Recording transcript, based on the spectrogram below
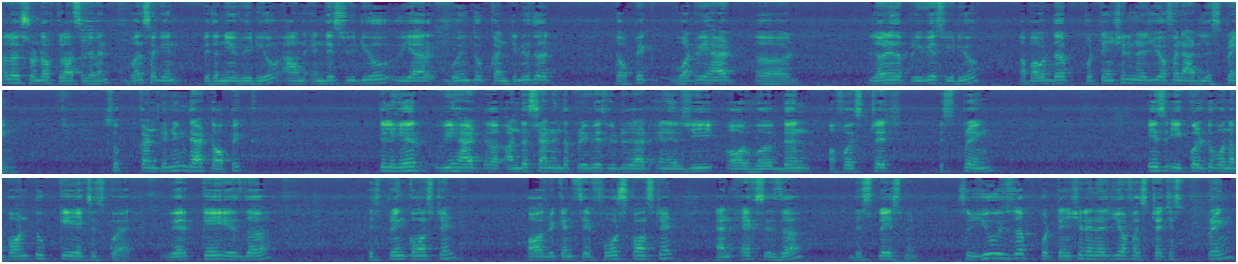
Hello student of class 11 once again with a new video and in this video we are going to continue the topic what we had uh, learned in the previous video about the potential energy of an ideal spring. So continuing that topic till here we had uh, understand in the previous video that energy or work done of a stretch spring is equal to 1 upon 2 kx square where k is the spring constant or we can say force constant and x is the displacement. So U is the potential energy of a stretch spring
